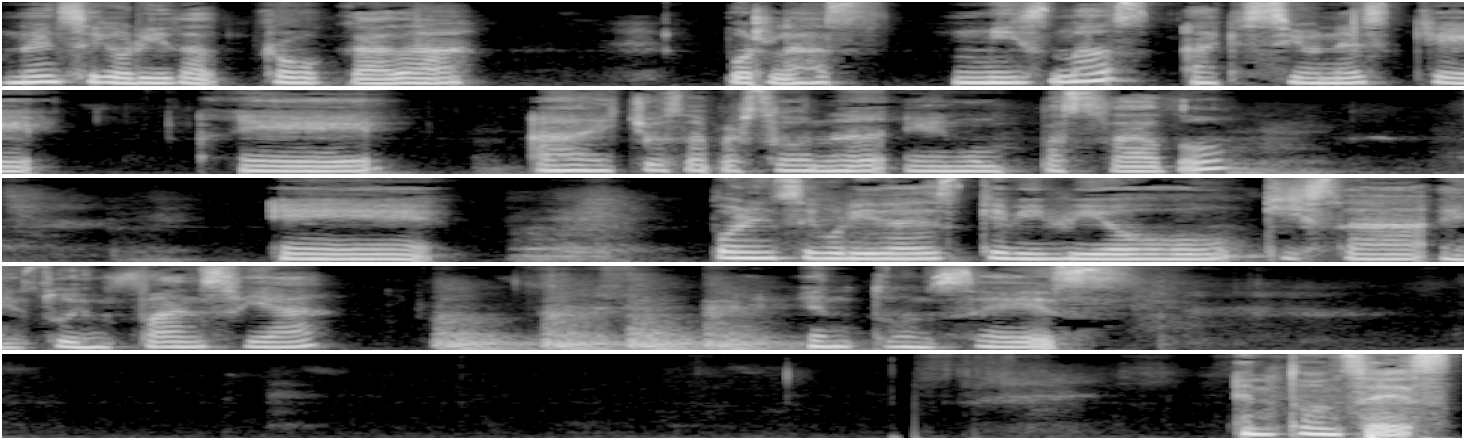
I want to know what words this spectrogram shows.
una inseguridad provocada por las mismas acciones que eh, ha hecho esa persona en un pasado, eh, por inseguridades que vivió quizá en su infancia. Entonces, Entonces,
